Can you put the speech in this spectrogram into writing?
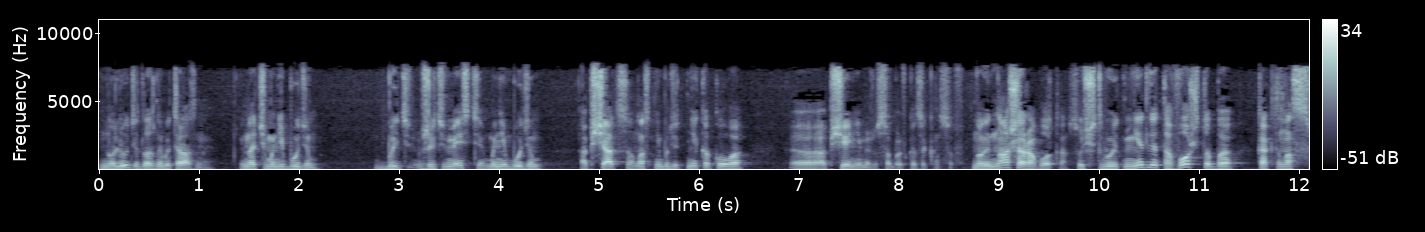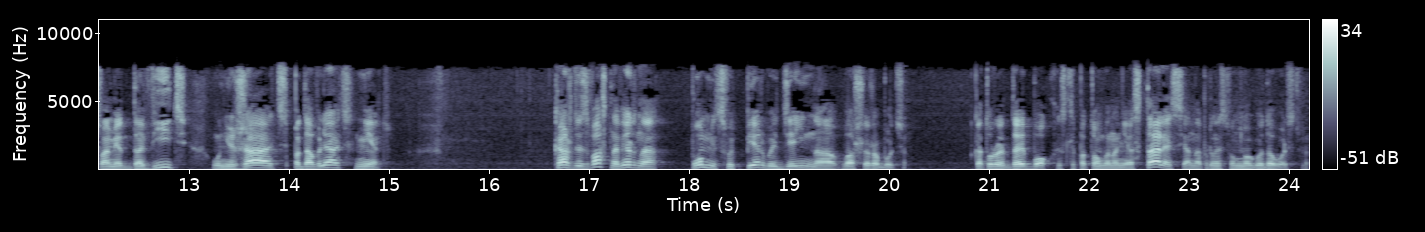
Но люди должны быть разные. Иначе мы не будем быть, жить вместе, мы не будем общаться, у нас не будет никакого э, общения между собой, в конце концов. Но и наша работа существует не для того, чтобы как-то нас с вами давить, унижать, подавлять. Нет. Каждый из вас, наверное, помнит свой первый день на вашей работе, которая, дай бог, если потом вы на ней остались, и она приносит вам много удовольствия.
